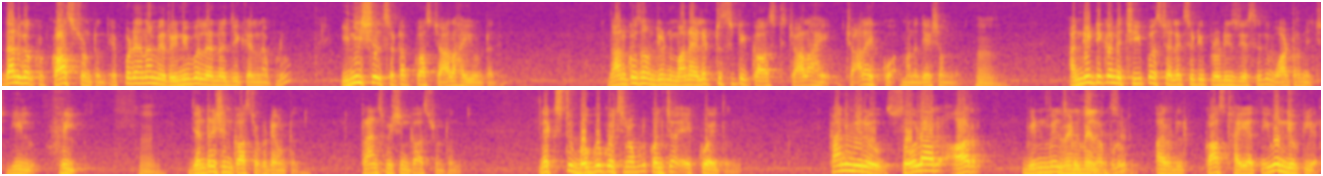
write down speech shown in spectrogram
దానికి ఒక కాస్ట్ ఉంటుంది. ఎప్పుడైనా మీరు రెన్యూబుల్ ఎనర్జీకి వెళ్ళినప్పుడు ఇనీషియల్ సెటప్ కాస్ట్ చాలా హై ఉంటుంది. దానికోసం చూడండి మన ఎలక్ట్రిసిటీ కాస్ట్ చాలా హై చాలా ఎక్కువ మన దేశంలో. ఉమ్. అన్నిటికంటే చీపెస్ట్ ఎలక్ట్రిసిటీ ప్రొడ్యూస్ చేసేది వాటర్ నుంచి నీళ్ళు ఫ్రీ జనరేషన్ కాస్ట్ ఒకటే ఉంటుంది. ట్రాన్స్మిషన్ కాస్ట్ ఉంటుంది. నెక్స్ట్ బొగ్గుకు వచ్చినప్పుడు కొంచెం ఎక్కువ అవుతుంది. కానీ మీరు సోలార్ ఆర్ విండ్ మిల్స్ వచ్చినప్పుడు ఆర్ కాస్ట్ హై అవుతుంది. Even nuclear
